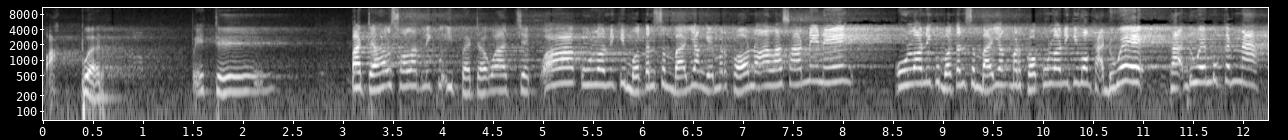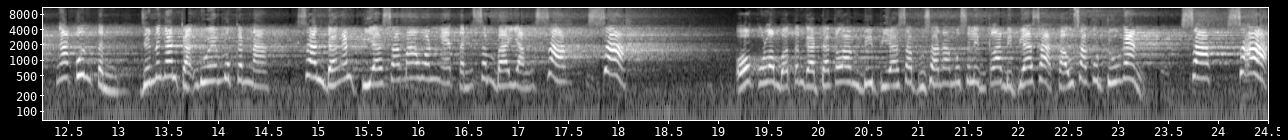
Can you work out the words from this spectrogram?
akbar. Pede. Padahal sholat niku ibadah wajib. Wah, kula niki mboten sembayang nggih mergo ana alasane ning. Kula niku mboten sembayang mergo kula niki wong gak duwe, gak duwe mukena. Ngapunten, jenengan gak duwe mukena. Sandangan biasa mawon ngeten sembayang sah, sah. Oh, kula mboten gak ada kelambi biasa busana muslim, kelambi biasa, gak usah kudungan. Sah, sah.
